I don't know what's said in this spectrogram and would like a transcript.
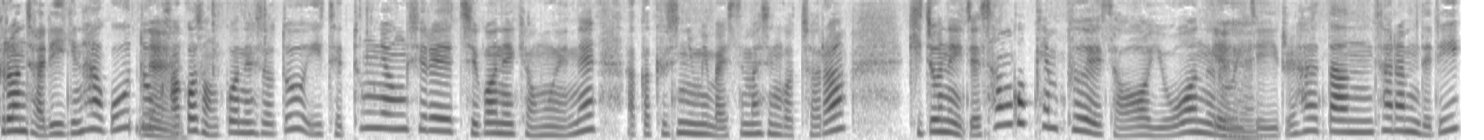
그런 자리이긴 하고 또 네. 과거 정권에서도 이 대통령실의 직원의 경우에는 아까 교수님이 말씀하신 것처럼 기존에 이제 선거 캠프에서 요원으로 예. 이제 일을 하던 사람들이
